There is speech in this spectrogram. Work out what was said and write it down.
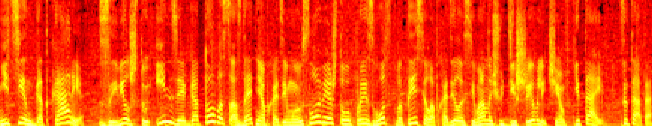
Нитин Гадкари, заявил, что Индия готова создать необходимые условия, чтобы производство Тесел обходилось Иванычу дешевле, чем в Китае. Цитата.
